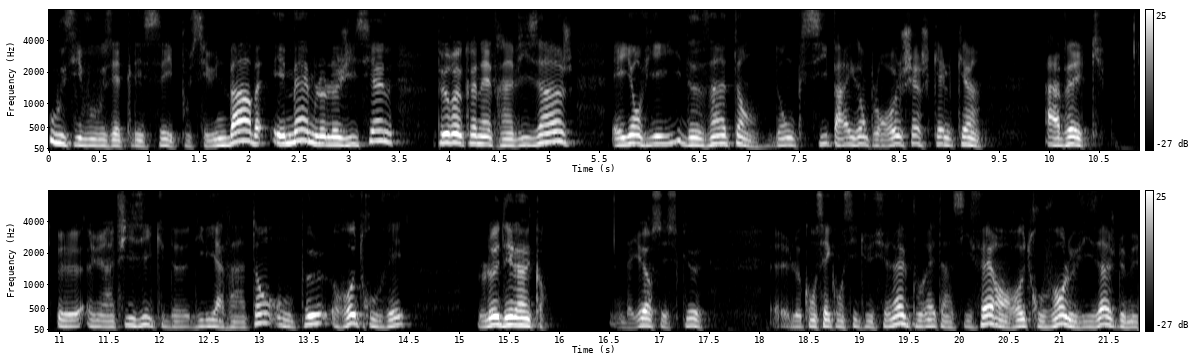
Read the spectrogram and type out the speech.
ou si vous vous êtes laissé pousser une barbe, et même le logiciel peut reconnaître un visage ayant vieilli de 20 ans. Donc si par exemple on recherche quelqu'un avec euh, un physique d'il y a 20 ans, on peut retrouver le délinquant. D'ailleurs, c'est ce que euh, le Conseil constitutionnel pourrait ainsi faire en retrouvant le visage de M.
